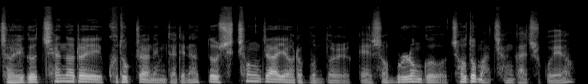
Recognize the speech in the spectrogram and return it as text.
저희 그 채널의 구독자님들이나 또 시청자 여러분들께서 물론 그 저도 마찬가지고요.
